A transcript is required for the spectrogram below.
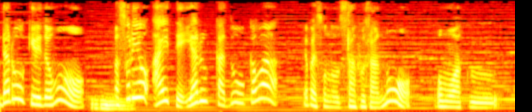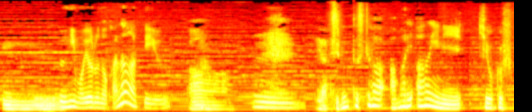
だろうけれども、まあ、それをあえてやるかどうかは、やっぱりそのスタッフさんの思惑うん。にもよるのかなっていう。あうん。あ。いや、自分としてはあまり安易に記憶復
